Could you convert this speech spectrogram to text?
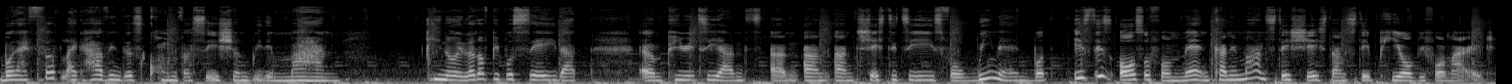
But I felt like having this conversation with a man. You know, a lot of people say that um, purity and, and, and, and chastity is for women, but is this also for men? Can a man stay chaste and stay pure before marriage?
